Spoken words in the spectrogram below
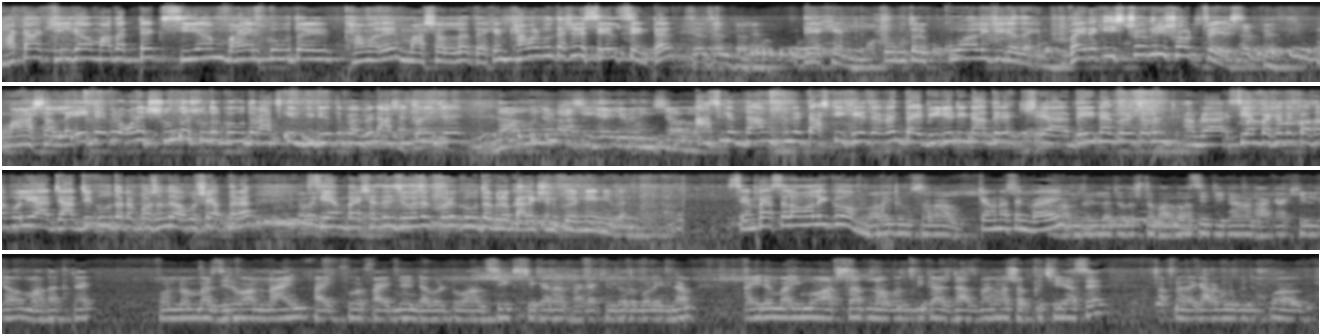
ঢাকা খিলগাঁও মাদার টেক সিয়াম ভাইয়ের কবুতরের খামারে মাশাল্লাহ দেখেন। খামার বলতে আসলে সেল সেন্টার। দেখেন কবুতরের কোয়ালিটিটা দেখেন। ভাই এটা কি স্ট্রবেরি শর্ট ফেস মাশাল্লাহ এই টাইপের অনেক সুন্দর সুন্দর কবুতর আজকের ভিডিওতে পাবেন। আশা করি যে আজকের দাম শুনে টাস্কি খেয়ে যাবেন তাই ভিডিওটি না দেরি দেরি না করে চলেন। আমরা সিএম ভাইয়ের সাথে কথা বলি আর যার যে কবুতরটা পছন্দ অবশ্যই আপনারা সিএম ভাইয়ের সাথে যোগাযোগ করে কবুতরগুলো কালেকশন করে নিয়ে নেবেন। সিএম ভাই আসসালামু আলাইকুম। ওয়ালাইকুম সালাম। কেমন আছেন ভাই? আলহামদুলিল্লাহ যথেষ্ট ভালো আছি। ঠিকানা ঢাকা খিলগাঁও মাদার ট্যাগ। ফোন নম্বর zero one nine five four five nine double two one six. ঠিকানা ঢাকা খিলগাঁও বলে দিলাম। আই নাম্বার ইমো হোয়াটসঅ্যাপ নগদ বিকাশ ডাচ বাংলা সব কিছুই আছে। আপনাদের কারও কোনো কিছু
